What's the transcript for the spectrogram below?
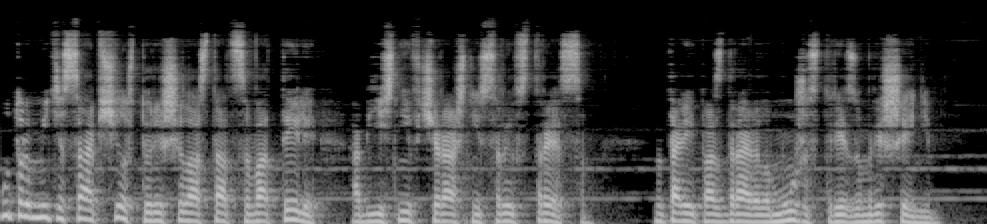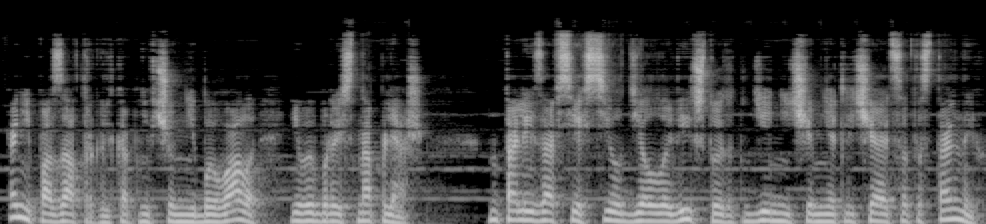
Утром Митя сообщил, что решил остаться в отеле, объяснив вчерашний срыв стрессом. Наталья поздравила мужа с трезвым решением. Они позавтракали, как ни в чем не бывало, и выбрались на пляж. Наталья изо всех сил делала вид, что этот день ничем не отличается от остальных.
